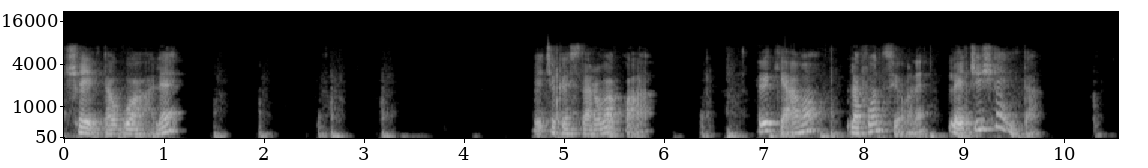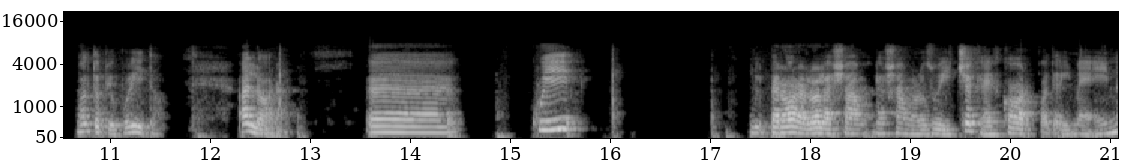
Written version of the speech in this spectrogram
scelta uguale, invece che sta roba qua, richiamo la funzione leggi scelta, molto più pulito. Allora, eh, Qui per ora lo lasciamo, lasciamo lo switch che è il corpo del main.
